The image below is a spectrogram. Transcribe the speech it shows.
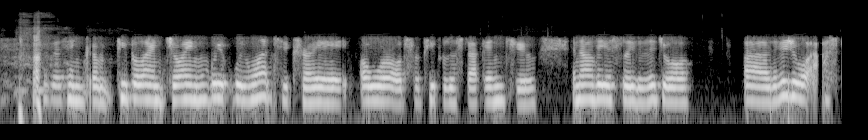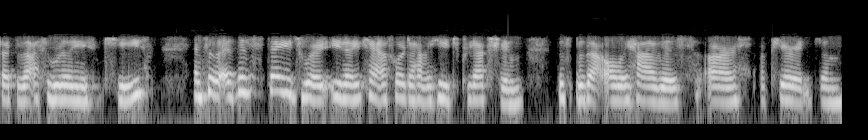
because I think um, people are enjoying. We we want to create a world for people to step into, and obviously the visual uh, the visual aspect of that's really key. And so at this stage where you know you can't afford to have a huge production, this is that all we have is our appearance and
